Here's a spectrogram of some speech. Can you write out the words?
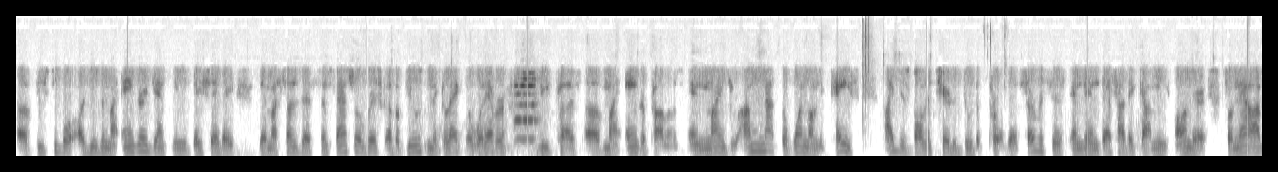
of these people are using my anger against me. They say they that my son's at substantial risk of abuse, neglect, or whatever because of my anger problems. And mind you, I'm not the one on the case. I just volunteered to do the the services, and then that's how they got me on there. So now I've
